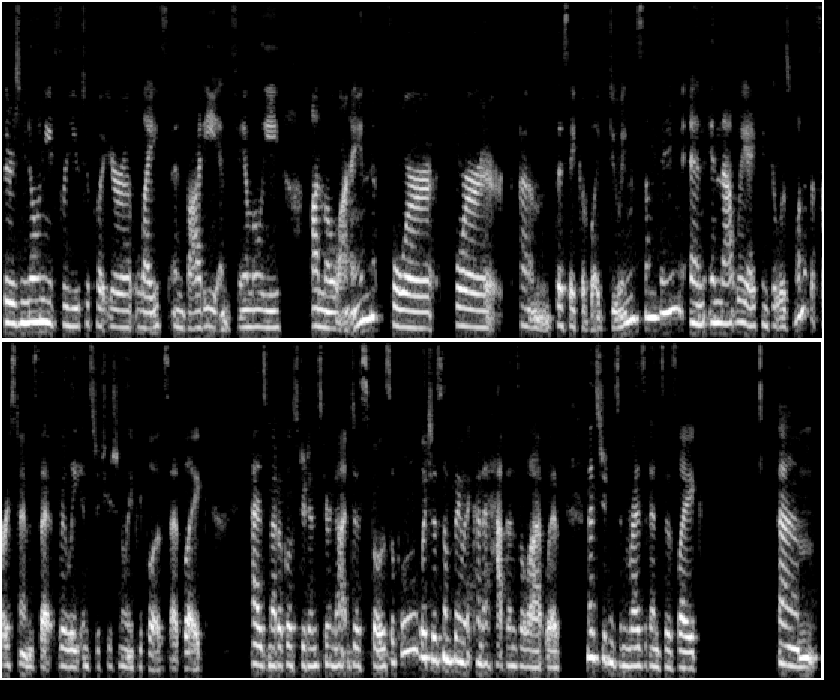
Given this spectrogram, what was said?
there's no need for you to put your life and body and family on the line for for um, the sake of like doing something. And in that way, I think it was one of the first times that really institutionally people have said like, as medical students, you're not disposable, which is something that kind of happens a lot with med students and residents is like, um,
